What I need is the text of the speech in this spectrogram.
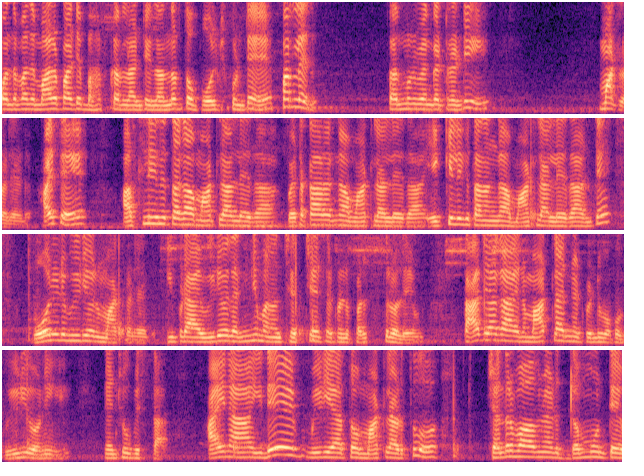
కొంతమంది మాలపాటి భాస్కర్ లాంటి వీళ్ళందరితో పోల్చుకుంటే పర్లేదు. కర్మూరి వెంకటరెడ్డి మాట్లాడాడు. అయితే అశ్లీలతగా మాట్లాడలేదా? వెటకారంగా మాట్లాడలేదా? ఎక్కిలిగితనంగా మాట్లాడలేదా? అంటే బోలెడు వీడియోలు మాట్లాడాడు. ఇప్పుడు ఆ వీడియోలన్నీ మనం చెక్ చేసేటువంటి పరిస్థితిలో లేవు తాజాగా ఆయన మాట్లాడినటువంటి ఒక వీడియోని నేను చూపిస్తా. ఆయన ఇదే మీడియాతో మాట్లాడుతూ చంద్రబాబు నాయుడు దమ్ముంటే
